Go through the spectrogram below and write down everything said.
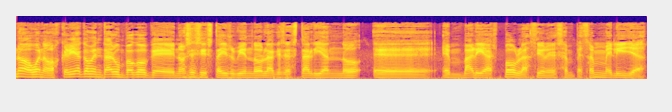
No, bueno, os quería comentar un poco que no sé si estáis viendo la que se está liando eh, en varias poblaciones. Empezó en Melilla,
